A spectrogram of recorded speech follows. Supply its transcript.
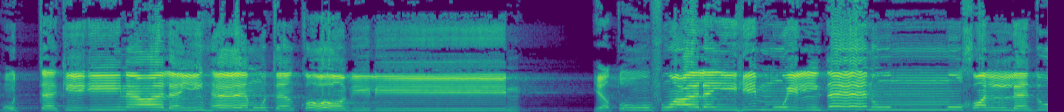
متكئين عليها متقابلين. يطوف عليهم ولدان مخلدون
